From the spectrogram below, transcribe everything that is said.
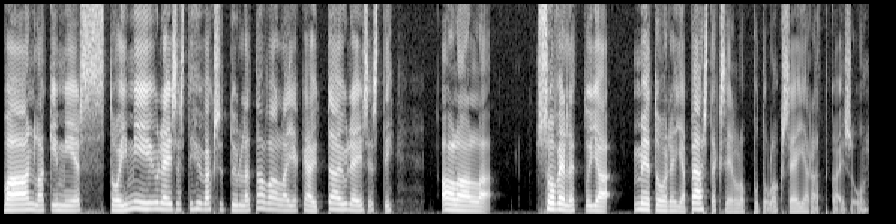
Vaan lakimies toimii yleisesti hyväksytyllä tavalla ja käyttää yleisesti alalla sovellettuja metodeja päästäkseen lopputulokseen ja ratkaisuun.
